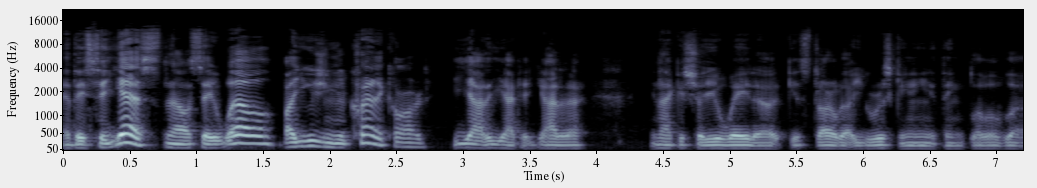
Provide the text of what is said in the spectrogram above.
And they say yes, then I would say, well, by using your credit card, yada yada yada, and I can show you a way to get started without you risking anything, blah blah blah,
